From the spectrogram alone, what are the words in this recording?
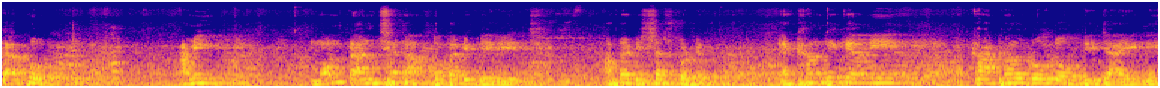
তারপর, আমি মন টানছে না তোতাটি বেরিয়েছি। আপনারা বিশ্বাস করবেন, এখান থেকে আমি কাঁঠাল রোড অব্দি যাইনি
